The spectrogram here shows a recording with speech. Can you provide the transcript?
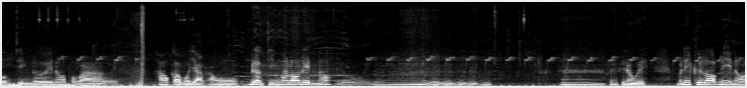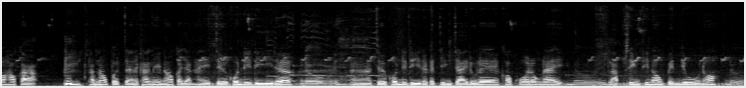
ความจริงเลยเนาะเพราะว่าโดยเฮาก็บ่อยากเอาเรื่องจริงมาล้อเล่นเนาะโดยอืมอืมอืมอืมอืมอืมอ่าเป็นพี่น้องเว้ยวันนี้คือรอบนี้เนาะเฮาก็ ทำน้องเปิดใจในครั้งนี้เนาะก็ยังให้เจอคนดีๆ เด้อโดยอ่าเจอคนดีๆ แล้วก็จริงใจดูแลครอบครัวน้องได้ โดยรับสิ่งที่น้องเป็นอยู่เนาะโดย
